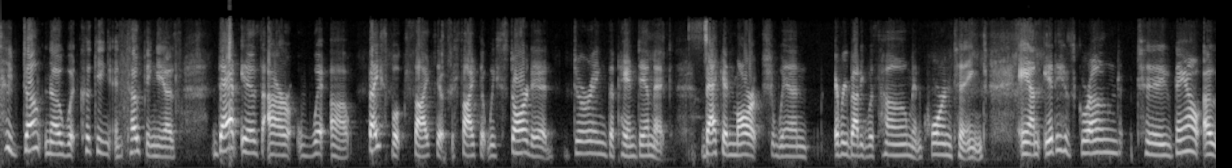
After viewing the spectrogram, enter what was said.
who don't know what Cooking and Coping is, that is our uh, Facebook site that site that we started during the pandemic back in March when everybody was home and quarantined, and it has grown to now oh,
